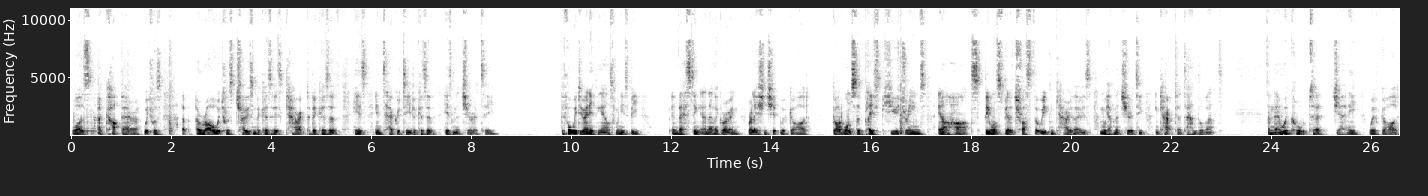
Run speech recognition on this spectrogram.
was a cupbearer, which was a, a, role which was chosen because of his character, because of his integrity, because of his maturity. Before we do anything else, we need to be investing in an ever growing relationship with God. God wants to place huge dreams in our hearts, but He wants to be able to trust that we can carry those and we have maturity and character to handle that. And then we're called to journey with God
